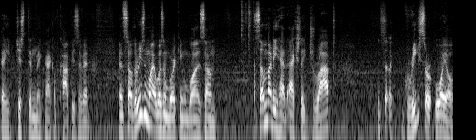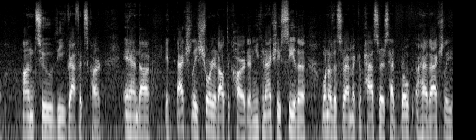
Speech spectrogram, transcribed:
they just didn't make backup copies of it. And so the reason why it wasn't working was um, somebody had actually dropped it's like grease or oil onto the graphics card and uh, it actually shorted out the card and you can actually see the one of the ceramic capacitors had broke had actually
